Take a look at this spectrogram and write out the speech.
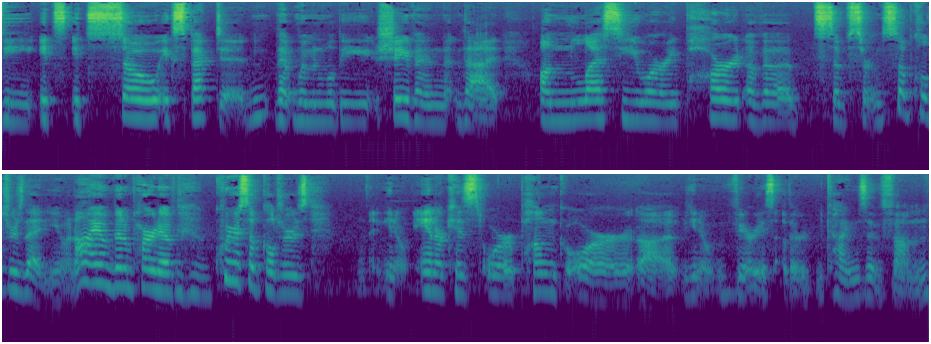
the it's it's so expected that women will be shaven that unless you are a part of a sub certain subcultures that you and I have been a part of, queer subcultures, you know, anarchist or punk or uh, you know various other kinds of um,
